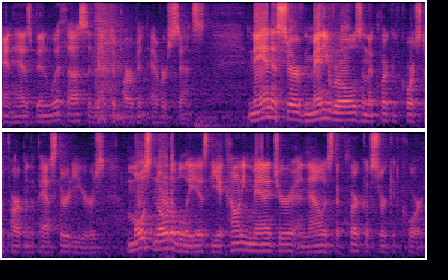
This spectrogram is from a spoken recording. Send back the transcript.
and has been with us in that department ever since. Nan has served many roles in the Clerk of Courts Department the past 30 years, most notably as the accounting manager and now as the Clerk of Circuit Court.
